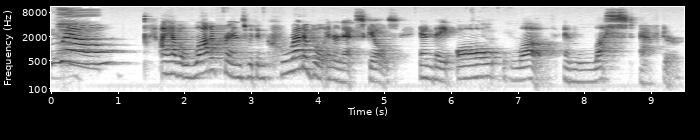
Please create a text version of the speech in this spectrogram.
well, I have a lot of friends with incredible internet skills, and they all love and lust after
